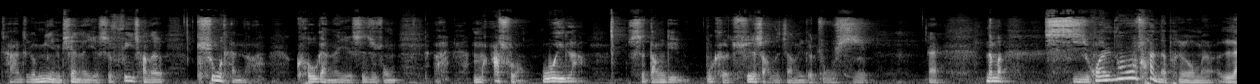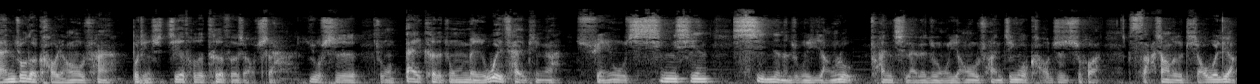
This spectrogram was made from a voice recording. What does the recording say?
它这个面片呢也是非常的 Q 弹的啊，口感呢也是这种啊麻爽微辣，是当地不可缺少的这样的一个主食。哎，那么。喜欢撸串的朋友们，兰州的烤羊肉串不仅是街头的特色小吃啊，又是这种待客的这种美味菜品啊。选用新鲜细嫩的这种羊肉串起来的这种羊肉串，经过烤制之后啊，撒上这个调味料，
